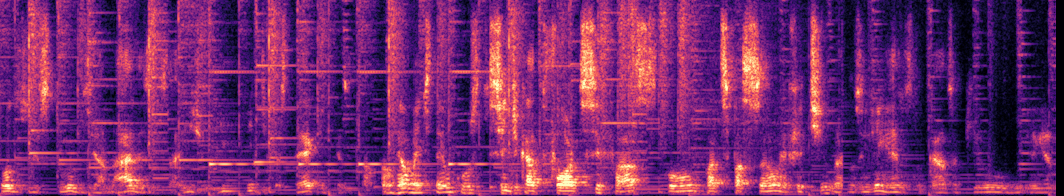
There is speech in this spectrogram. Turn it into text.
todos os estudos e análises aí, jurídicas, técnicas. Então, realmente tem um custo. Sindicato forte se faz com participação efetiva dos engenheiros, no caso aqui o engenheiro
